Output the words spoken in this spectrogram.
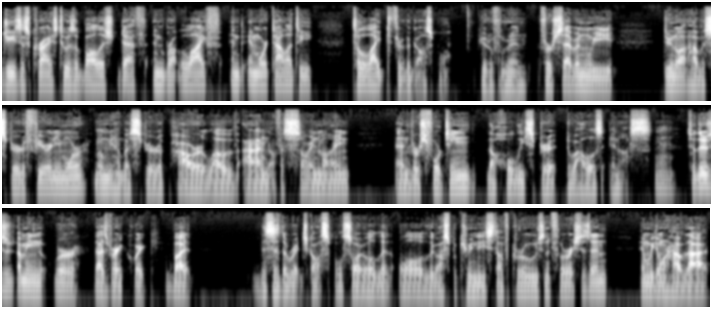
Jesus Christ, who has abolished death and brought life and immortality to light through the gospel. Beautiful man. Verse seven, we do not have a spirit of fear anymore, but we Mhm. have a spirit of power, love, and of a sound mind. And verse fourteen, the Holy Spirit dwells in us. Mm. So there's, I mean, we're that's very quick, but this is the rich gospel soil that all of the gospel community stuff grows and flourishes in. And we don't have that,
